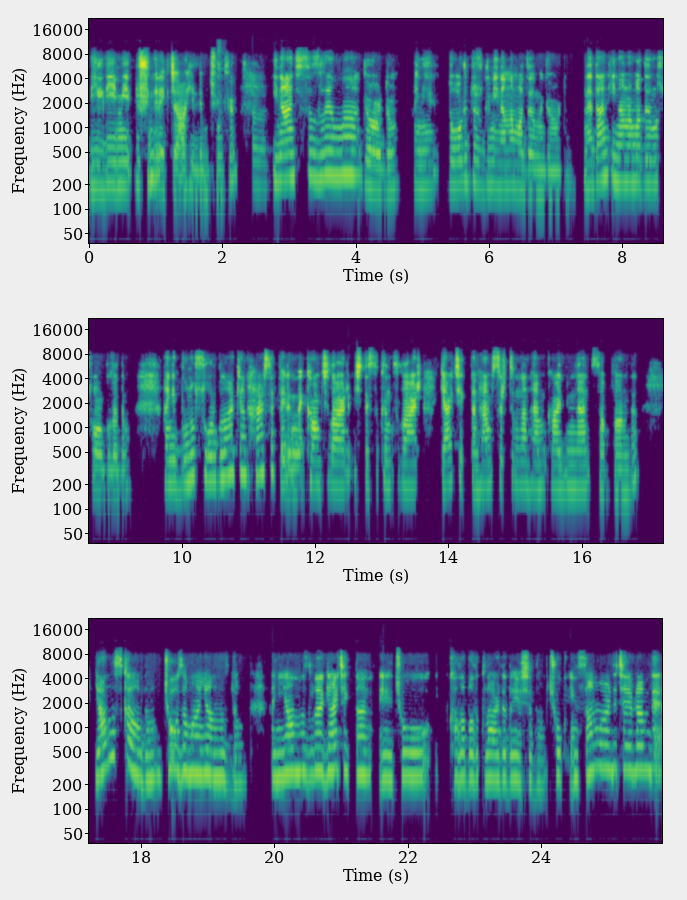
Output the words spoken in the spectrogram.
Bildiğimi düşünerek cahildim çünkü. Evet. İnançsızlığımı gördüm. Hani doğru düzgün inanamadığımı gördüm. Neden inanamadığımı sorguladım. Hani bunu sorgularken her seferinde kamçılar, işte sıkıntılar gerçekten hem sırtımdan hem kalbimden saplandı. Yalnız kaldım. Çoğu zaman yalnızdım. Hani yalnızlığı gerçekten e, çoğu kalabalıklarda da yaşadım. Çok insan vardı çevremde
